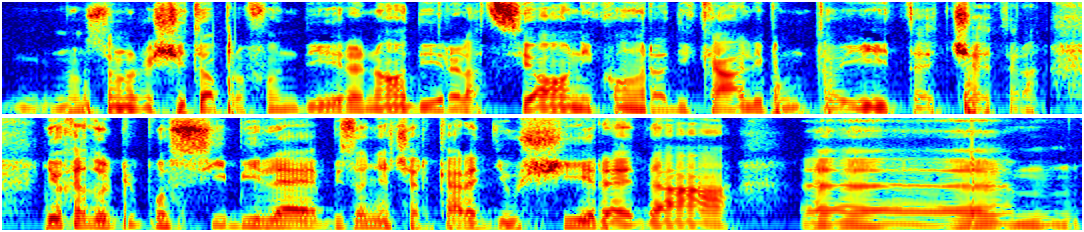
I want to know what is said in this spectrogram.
non sono riuscito a approfondire, no? di relazioni con radicali.it, eccetera. Io credo il più possibile bisogna cercare di uscire da, ehm,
